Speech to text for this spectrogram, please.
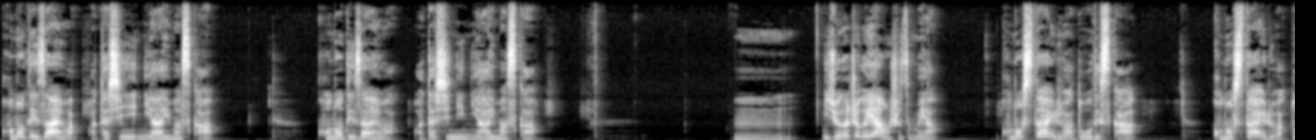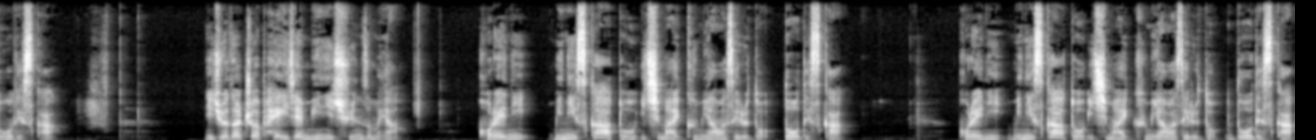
このデザインは私に似合いますか？このデザインは私に似合いますか？嗯，你觉得这个样式怎么样？このスタイルはどうですか？このスタイルはどうですか？你觉得这配一件迷你裙怎么样？これにミニスカートを一枚組み合わせるとどうですか？これにミニスカートを一枚組み合わせるとどうですか？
